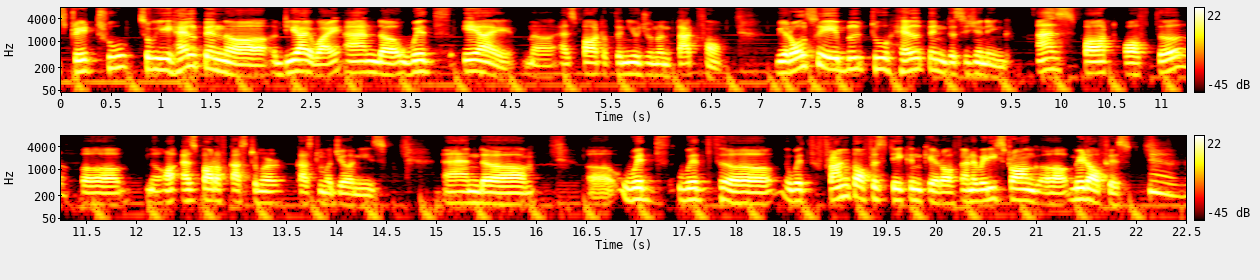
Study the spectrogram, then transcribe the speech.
straight through. So we help in uh, DIY and uh, with AI uh, as part of the Newgen platform. We are also able to help in decisioning as part of the as part of customer customer journeys, and uh, with with uh, with front office taken care of and a very strong uh, mid office. Mm.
